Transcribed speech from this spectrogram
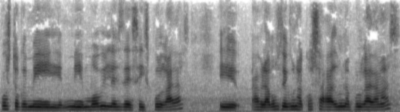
puesto que mi, mi móvil es de 6 pulgadas y hablamos de una cosa de una pulgada más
